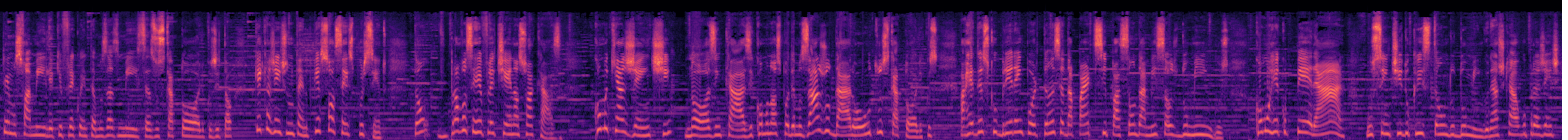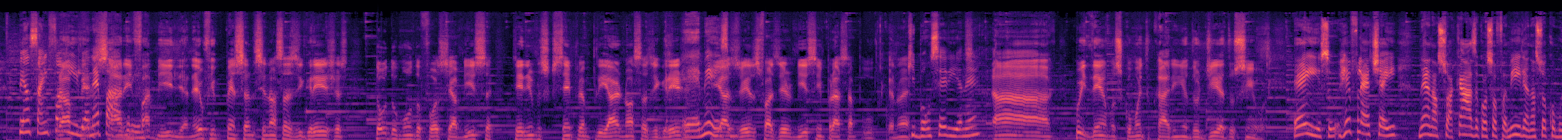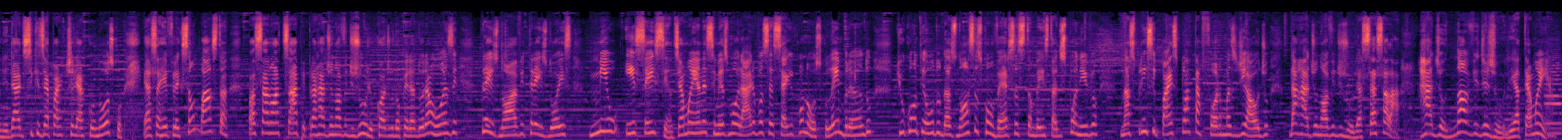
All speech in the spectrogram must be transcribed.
temos família, que frequentamos as missas, os católicos e tal, por que, que a gente não está indo? Porque só 6%. Então, para você refletir aí na sua casa, como que a gente, nós em casa, e como nós podemos ajudar outros católicos a redescobrir a importância da participação da missa aos domingos? Como recuperar o sentido cristão do domingo, né? Acho que é algo para a gente pensar em família, Pra né, pensar padre? em família, né? Eu fico pensando se nossas igrejas, todo mundo fosse à missa, teríamos que sempre ampliar nossas igrejas É mesmo. e às vezes fazer missa em praça pública, não é? Que bom seria, né? Ah, cuidemos com muito carinho do dia do Senhor. É isso. Reflete aí, né, na sua casa, com a sua família, na sua comunidade. Se quiser partilhar conosco essa reflexão, basta passar no WhatsApp para a Rádio 9 de Julho, código da operadora 11 3932 1600. E amanhã, nesse mesmo horário, você segue conosco. Lembrando que o conteúdo das nossas conversas também está disponível nas principais plataformas de áudio da Rádio 9 de Julho. Acesse lá, Rádio 9 de Julho. E até amanhã.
